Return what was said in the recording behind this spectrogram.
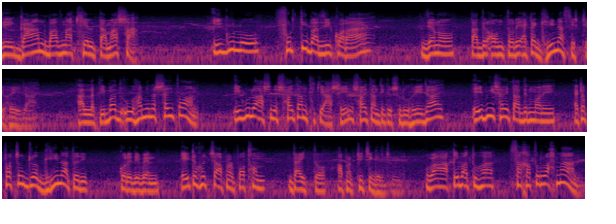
যে গান, বাজনা, খেল, তামাশা, এগুলো ফুর্তিবাজি করা যেন তাদের অন্তরে একটা ঘৃণা সৃষ্টি হয়ে যায়। আল্লাহ তিবাদ উহামিনা শৈতান এগুলো আসলে শয়তান থেকে আসে, শয়তান থেকে শুরু হয়ে যায়। এই বিষয়ে তাদের মনে একটা প্রচণ্ড ঘৃণা তৈরি করে দেবেন। এইটা হচ্ছে আপনার প্রথম দায়িত্ব আপনার টিচিংয়ের জন্য। ওয়া আকিবাতুহা সাখাতুর রহমান।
